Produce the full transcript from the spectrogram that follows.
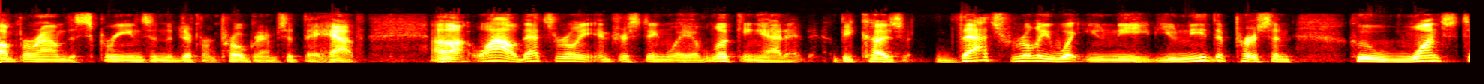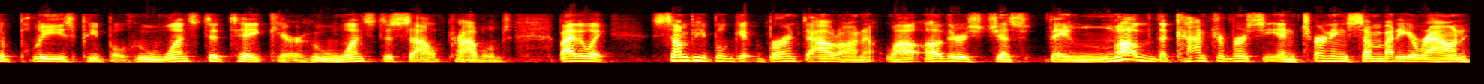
bump around the screens and the different programs that they have. Uh, wow, that's a really interesting way of looking at it because that's really what you need. You need the person who wants to please people, who wants to take care, who wants to solve problems. By the way, some people get burnt out on it while others just they love the controversy and turning somebody around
